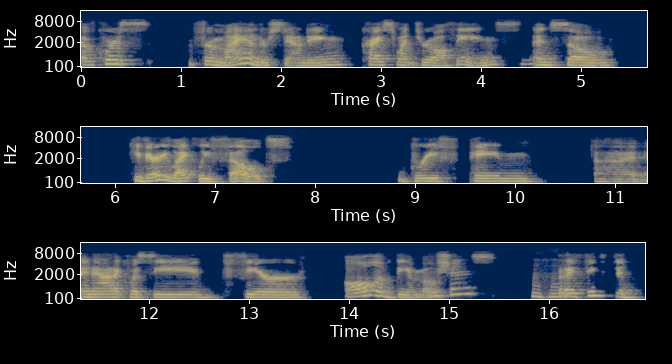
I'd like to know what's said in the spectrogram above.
Of course, from my understanding, Christ went through all things. And so he very likely felt grief, pain, uh, inadequacy, fear, all of the emotions. Mm-hmm. But I think the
